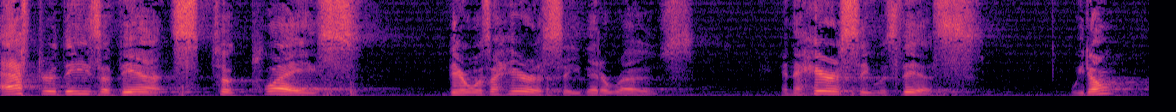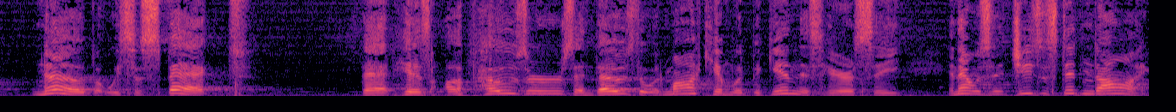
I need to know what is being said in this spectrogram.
after these events took place, there was a heresy that arose. And the heresy was this we don't know, but we suspect that his opposers and those that would mock him would begin this heresy, and that was that Jesus didn't die.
